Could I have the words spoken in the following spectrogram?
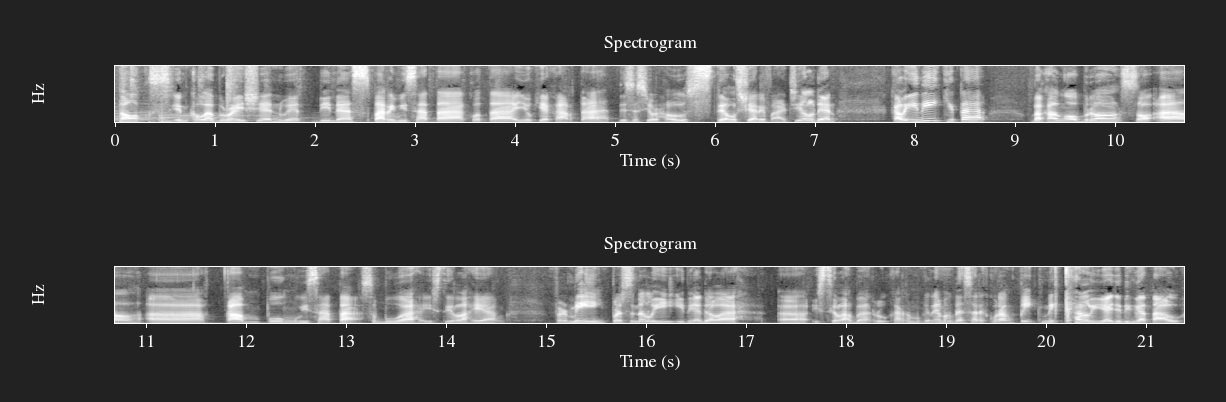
Talks in collaboration with Dinas Pariwisata Kota Yogyakarta. This is your host, still Syarif Acil dan kali ini kita bakal ngobrol soal uh, kampung wisata, sebuah istilah yang for me personally ini adalah uh, istilah baru karena mungkin emang dasarnya kurang piknik kali ya, jadi nggak tahu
